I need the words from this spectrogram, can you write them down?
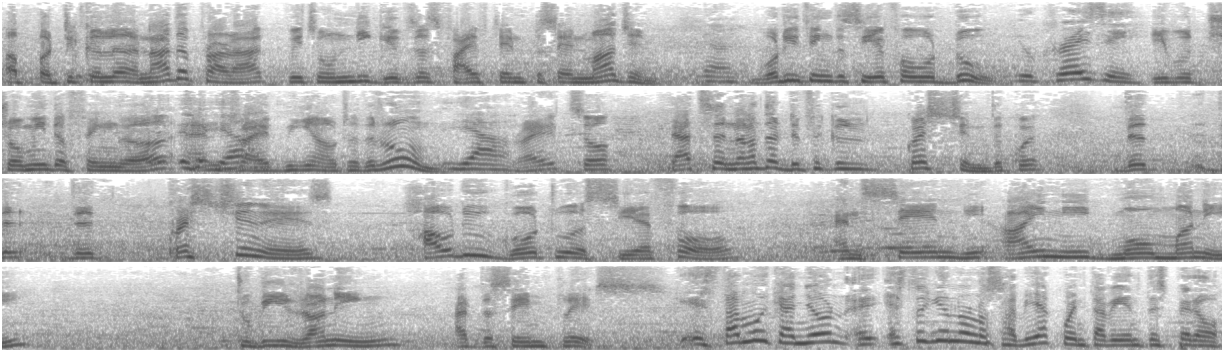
a particular another product which only gives us 5 10% margin. Yeah. What do you think the CFO would do? You're crazy. He would show me the finger and Yeah. drive me out of the room. Yeah. Right? So that's another difficult question. The, the, the, the question is how do you go to a CFO and say, I need more money to be running at the same place? Está muy cañón. Eh, Esto yo no lo sabía, cuentavientes, pero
